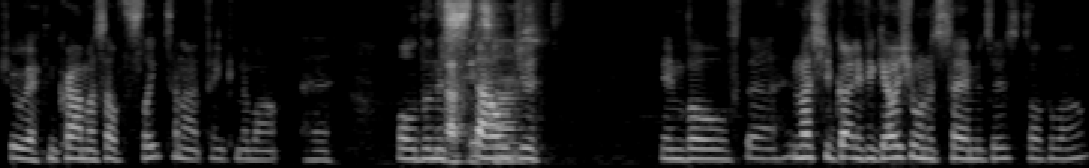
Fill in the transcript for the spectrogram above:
sure I can cry myself to sleep tonight thinking about uh, all the nostalgia. Involved. Uh, unless you've got anything else you want to say, Matthias, to talk about.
